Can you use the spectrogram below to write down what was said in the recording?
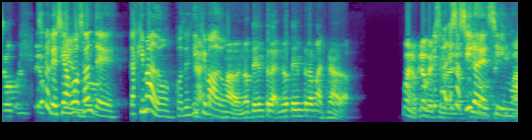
yo con Eso es lo que decías vos antes, estás quemado, cuando estés Claro, quemado. No, te entra, no te entra más nada. Bueno, creo que es Eso- de eso sí lo decimos.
